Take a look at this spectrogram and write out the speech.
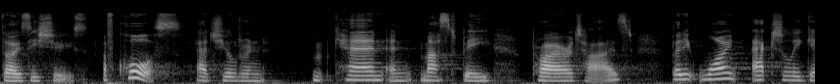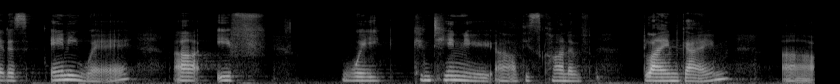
those issues. Of course, our children can and must be prioritised, but it won't actually get us anywhere uh, if we continue uh, this kind of blame game uh,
